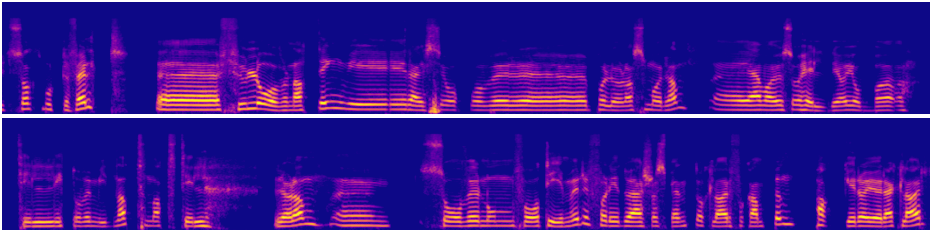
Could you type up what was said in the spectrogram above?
Utsolgt bortefelt. Uh, full overnatting. Vi reiser jo oppover uh, på lørdags morgen. Uh, jeg var jo så heldig å jobbe til litt over midnatt natt til lørdag. sover noen få timer fordi du er så spent og klar for kampen. Pakker og gjør deg klar.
